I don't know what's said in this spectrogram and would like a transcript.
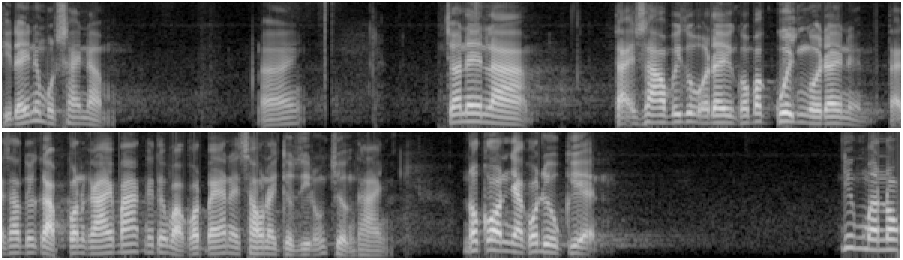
Thì đấy là một sai lầm. Đấy. Cho nên là tại sao ví dụ ở đây có bác Quynh ngồi đây này tại sao tôi gặp con gái bác ấy tôi bảo con bé này sau này kiểu gì nó cũng trưởng thành. Nó con nhà có điều kiện nhưng mà nó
